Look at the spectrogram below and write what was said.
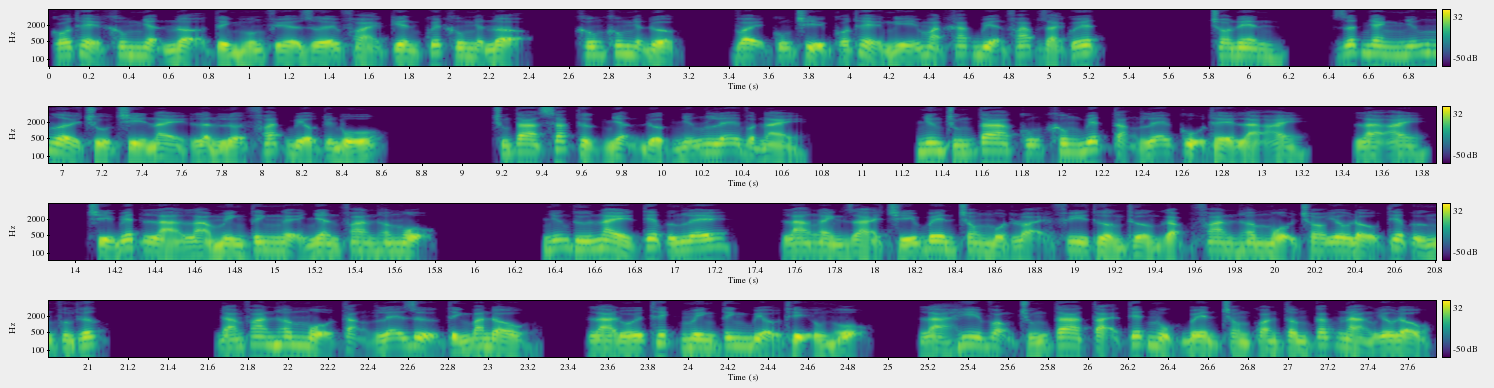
có thể không nhận nợ tình huống phía dưới phải kiên quyết không nhận nợ, không không nhận được, vậy cũng chỉ có thể nghĩ mặt khác biện pháp giải quyết. Cho nên, rất nhanh những người chủ trì này lần lượt phát biểu tuyên bố. Chúng ta xác thực nhận được những lễ vật này. Nhưng chúng ta cũng không biết tặng lễ cụ thể là ai là ai chỉ biết là là minh tinh nghệ nhân fan hâm mộ. Những thứ này tiếp ứng lễ, là ngành giải trí bên trong một loại phi thường thường gặp fan hâm mộ cho yêu đậu tiếp ứng phương thức. Đám fan hâm mộ tặng lễ dự tính ban đầu, là đối thích minh tinh biểu thị ủng hộ, là hy vọng chúng ta tại tiết mục bên trong quan tâm các nàng yêu đậu.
